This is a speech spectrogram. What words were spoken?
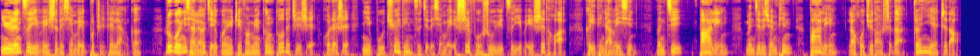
女人自以为是的行为不止这两个。如果你想了解关于这方面更多的知识，或者是你不确定自己的行为是否属于自以为是的话，可以添加微信文姬八零，文姬的全拼八零，来获取导师的专业指导。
